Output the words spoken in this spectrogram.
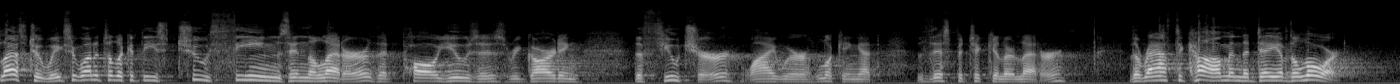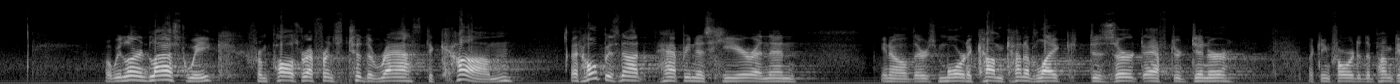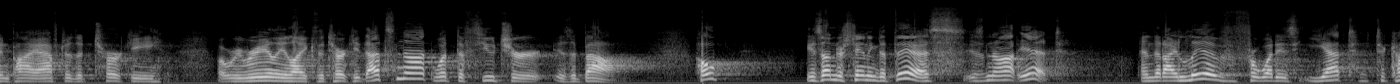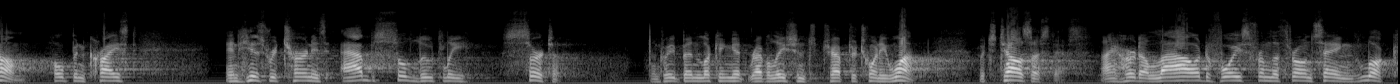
Last two weeks, we wanted to look at these two themes in the letter that Paul uses regarding the future, why we're looking at this particular letter. The wrath to come and the day of the Lord. Well, we learned last week from Paul's reference to the wrath to come that hope is not happiness here and then, you know, there's more to come, kind of like dessert after dinner, looking forward to the pumpkin pie after the turkey, but we really like the turkey. That's not what the future is about. Hope is understanding that this is not it, and that I live for what is yet to come. Hope in Christ and his return is absolutely certain. And we've been looking at Revelation chapter 21, which tells us this. I heard a loud voice from the throne saying, Look,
